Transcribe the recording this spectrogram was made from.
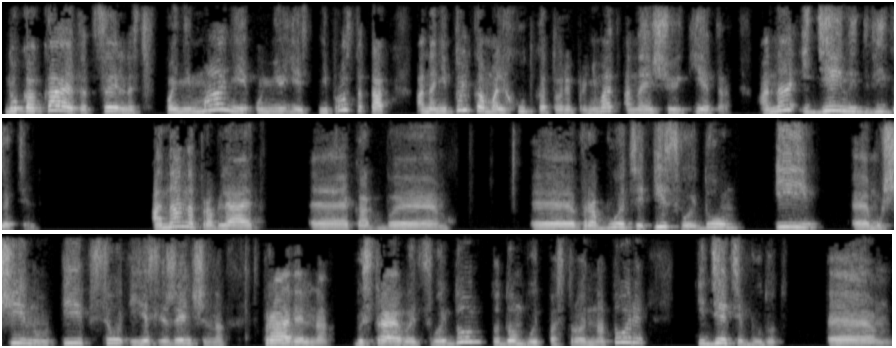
но какая-то цельность в понимании у нее есть. Не просто так, она не только мальхут, который принимает, она еще и кетер. Она идейный двигатель. Она направляет э, как бы Э, в работе и свой дом, и э, мужчину, и все. И если женщина правильно выстраивает свой дом, то дом будет построен на Торе, и дети будут э,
